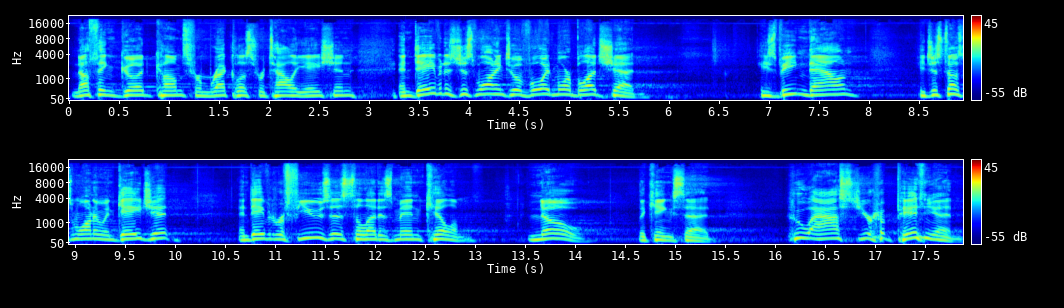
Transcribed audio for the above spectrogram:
Nothing good comes from reckless retaliation. And David is just wanting to avoid more bloodshed. He's beaten down, he just doesn't want to engage it. And David refuses to let his men kill him. No, the king said. Who asked your opinion?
